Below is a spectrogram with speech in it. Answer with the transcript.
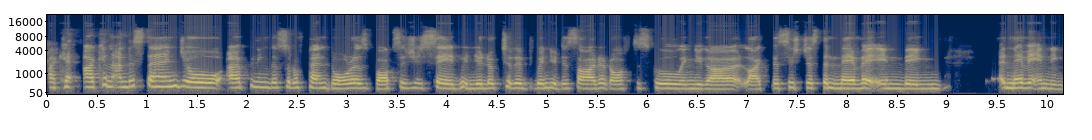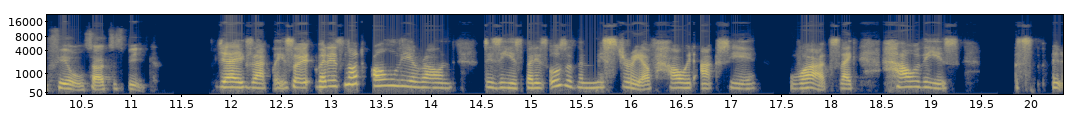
I can I can understand your opening the sort of Pandora's box, as you said, when you looked at it when you decided after school and you go like this is just a never ending a never ending field, so to speak. Yeah, exactly. So, but it's not only around disease, but it's also the mystery of how it actually works, like how these you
